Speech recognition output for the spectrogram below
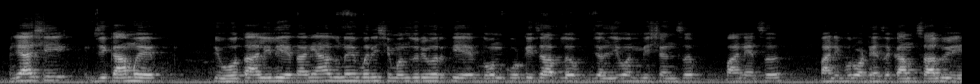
म्हणजे अशी जी कामं आहेत ती होता आलेली आहेत आणि अजूनही बरीचशी मंजुरीवरती आहे. दोन कोटीचं आपलं जलजीवन मिशनचं पाण्याचं पाणी पुरवठ्याचं काम चालू आहे.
